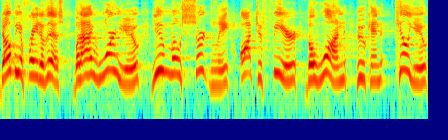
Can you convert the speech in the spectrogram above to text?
Don't be afraid of this, but I warn you, you most certainly ought to fear the one who can kill you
